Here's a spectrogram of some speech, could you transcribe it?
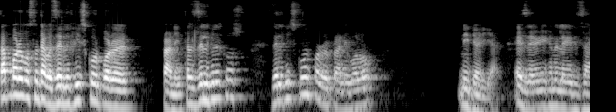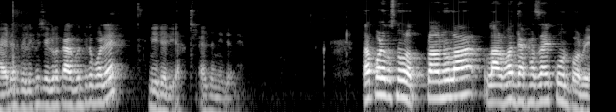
তারপরে বস্তু দেখো জেলিফিশ কোন পর্বের প্রাণী? তাহলে জেলিফিশ কোন জেলিফিশ কোন পর্বের প্রাণী বলো? নিডারিয়া। এই যে এখানে লেগে দিচ্ছে হাইডা জেলিফিশ, এগুলো কার মধ্যে পড়ে? নিডারিয়া, এই যে নিডারিয়া। তারপরে প্রশ্ন হলো প্রাণুলা লার্ভা দেখা যায় কোন পর্বে?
